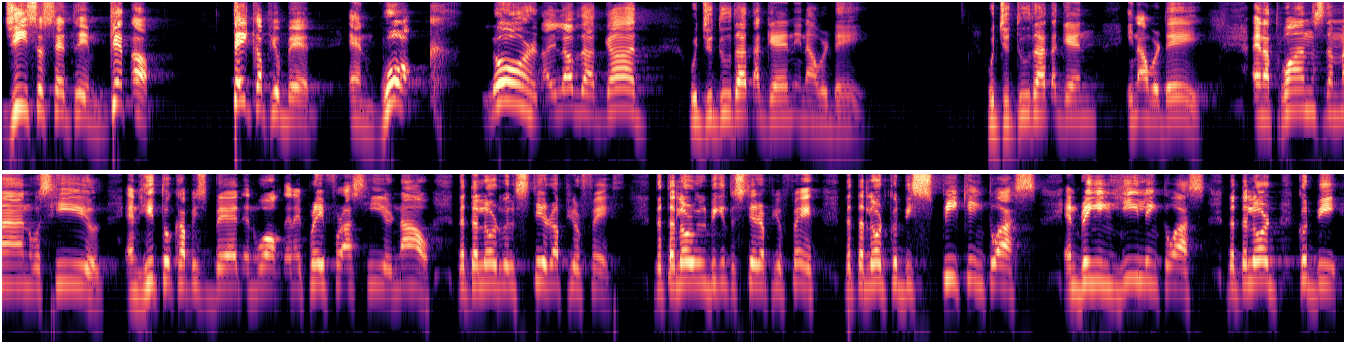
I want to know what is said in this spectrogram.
Jesus said to him, Get up, take up your bed, and walk. Lord, I love that. God, would you do that again in our day? Would you do that again in our day? And at once the man was healed, and he took up his bed and walked. And I pray for us here now that the Lord will stir up your faith that the Lord will begin to stir up your faith, that the Lord could be speaking to us and bringing healing to us, that the Lord could be,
